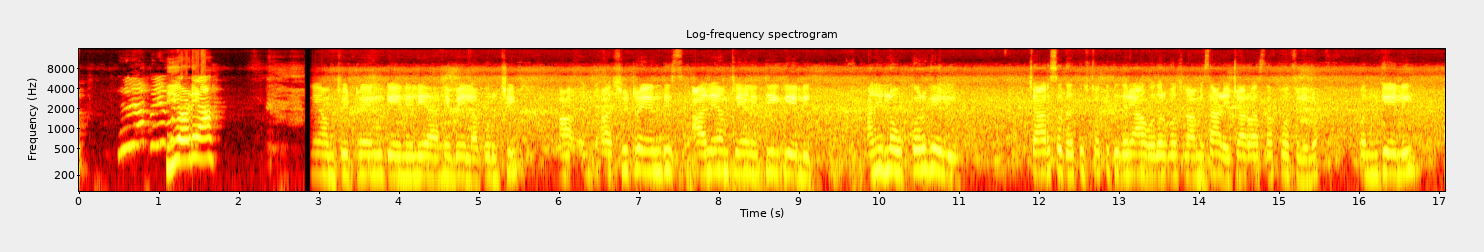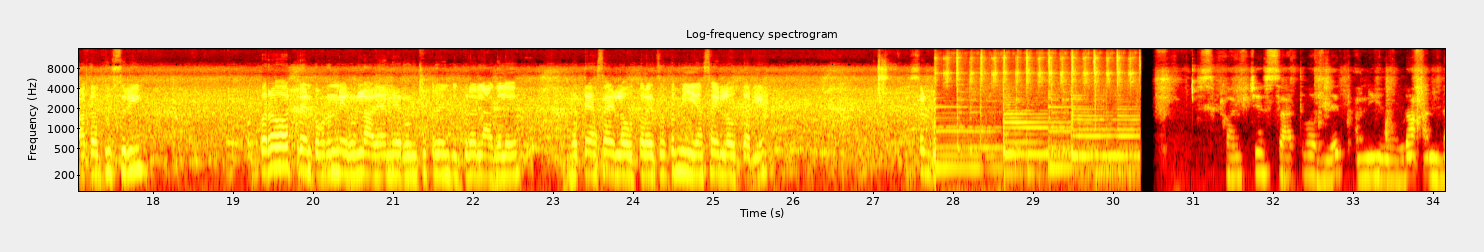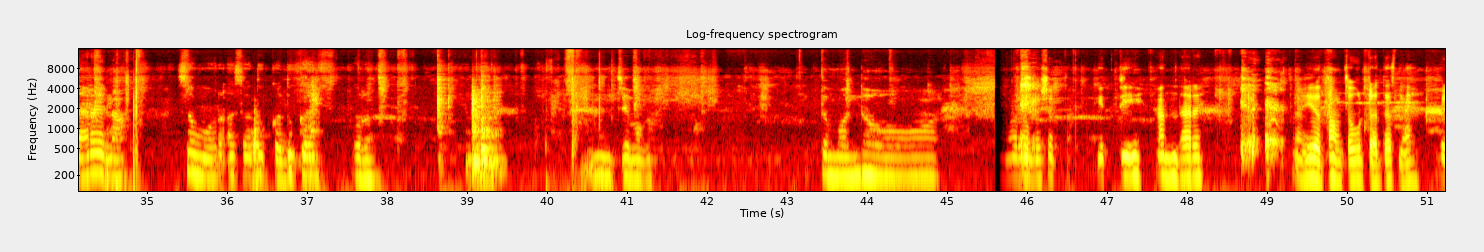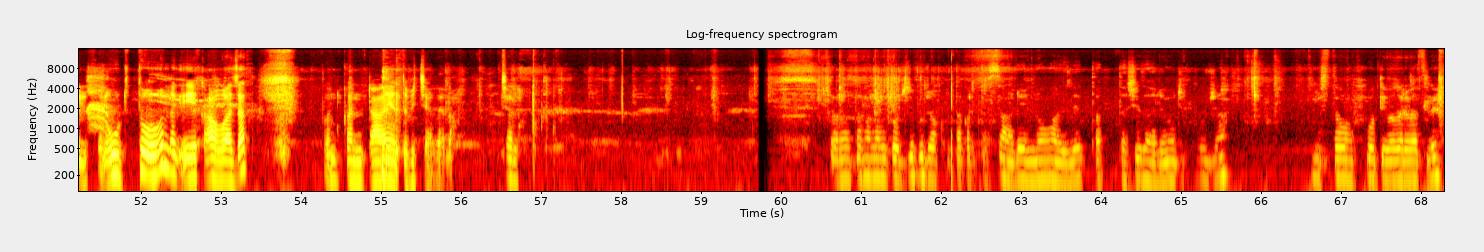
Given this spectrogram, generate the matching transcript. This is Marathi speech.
येड्या. आणि आमची ट्रेन गेलेली आहे बेलापूरची. अशी ट्रेन दिस आली आमची आणि ती गेली. आणि लवकर गेली. चार सदतीसच्या कितीतरी अगोदर बसलो. आम्ही साडेचार वाजता पोचलेलो पण गेली. आता दुसरी. परत ट्रेन पकडून नेरूळला आले नेरूळची ट्रेन तिकडं लागले आता त्या साईडला उतरायचं तर मी या साईडला उतरले. सकाळचे सात वाजलेत आणि एवढा अंधार आहे ना समोर असं धुक धुक आहे. पूर्ण बघा तर अंधार बघू शकता. किती अंधार आहे. येत आमचा उठतच नाही. बिलकुल उठतो लगे एक आवाजात. पण कंटाळा येतो बिचारायला चला. तर आता मला इकडची पूजा करता करता साडे नऊ वाजलेत आत्ताशी झाले माझी पूजा. मस्त पोती वगैरे वाचले.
